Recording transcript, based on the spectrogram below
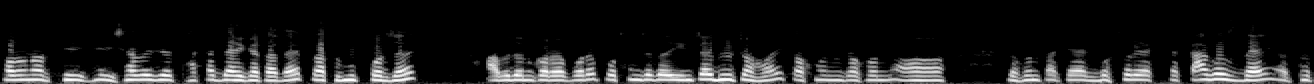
শরণার্থী হিসাবে যে থাকার জায়গাটা দেয় প্রাথমিক পর্যায়ে। আবেদন করার পরে প্রথম যে ইন্টারভিউটা হয়, তখন যখন যখন তাকে এক বছরে একটা কাগজ দেয়, অর্থাৎ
